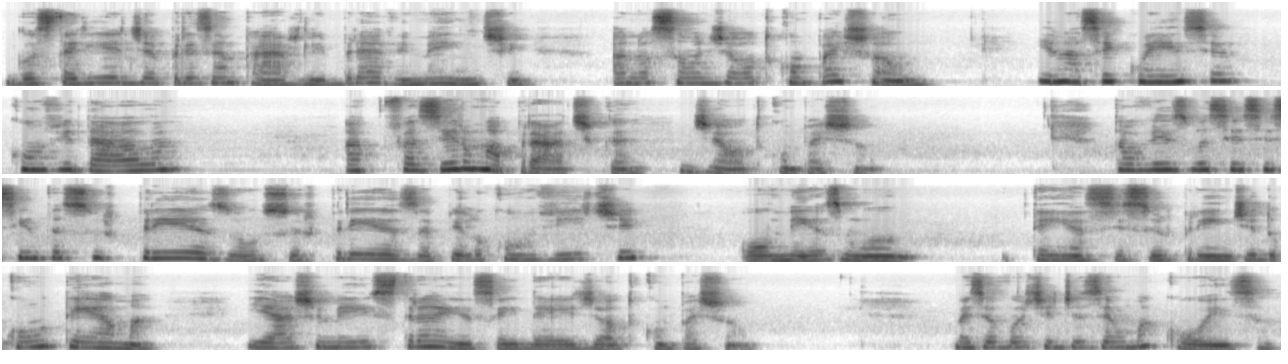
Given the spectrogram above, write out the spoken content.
Gostaria de apresentar-lhe brevemente a noção de autocompaixão e, na sequência, convidá-la a fazer uma prática de autocompaixão. Talvez você se sinta surpreso ou surpresa pelo convite, ou mesmo tenha se surpreendido com o tema e acha meio estranha essa ideia de autocompaixão. Mas eu vou te dizer uma coisa.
